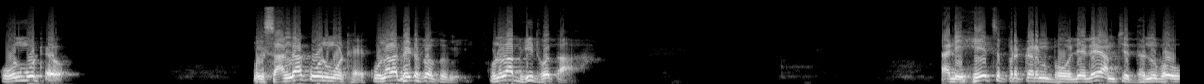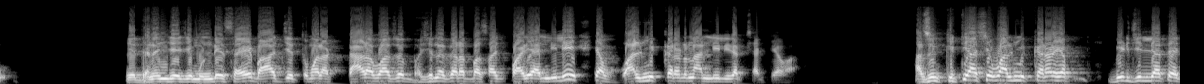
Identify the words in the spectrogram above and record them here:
कोण मोठे हो? मग सांगा कोण मोठे कुणाला भेटत होतो तुम्ही? कुणाला भीत होता? आणि हेच प्रकरण भोवलेले आमचे धनुभाऊ हे धनंजयजी मुंडे साहेब आज जे तुम्हाला टाळ वाजवत भजन करत बसायची पाळी आणलेली या वाल्मिक कराडनं आणलेली लक्षात ठेवा. अजून किती असे वाल्मिक कराड या बीड जिल्ह्यात आहेत?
